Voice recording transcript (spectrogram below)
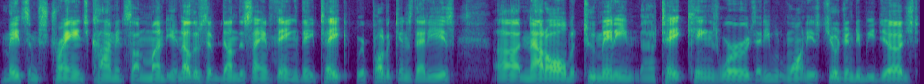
made some strange comments on Monday, and others have done the same thing. They take Republicans, that is, uh, not all but too many, uh, take King's words that he would want his children to be judged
